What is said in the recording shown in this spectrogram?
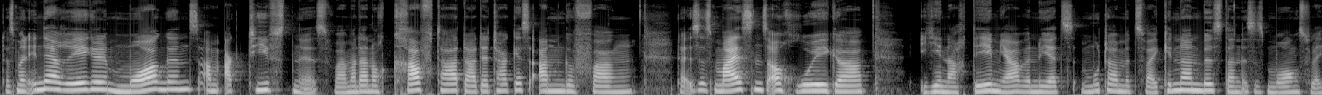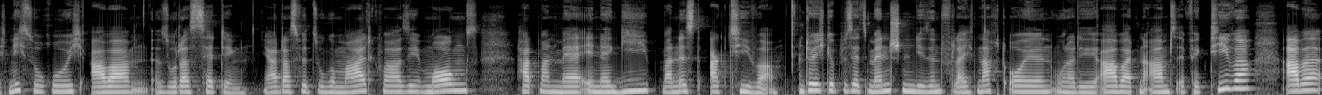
dass man in der Regel morgens am aktivsten ist, weil man da noch Kraft hat, da hat der Tag erst angefangen, da ist es meistens auch ruhiger, je nachdem, ja, wenn du jetzt Mutter mit zwei Kindern bist, dann ist es morgens vielleicht nicht so ruhig, aber so das Setting, ja, das wird so gemalt quasi. Morgens hat man mehr Energie, man ist aktiver. Natürlich gibt es jetzt Menschen, die sind vielleicht Nachteulen oder die arbeiten abends effektiver, aber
